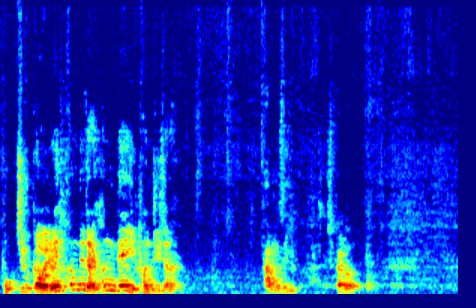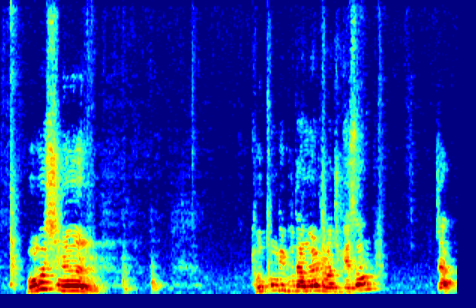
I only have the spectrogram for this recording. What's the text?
복지국가 원리는 현대잖아. 현대 입헌주의잖아. 다음 문제 18번. 모모 씨는 교통비 부담을 덜어주기 위해서 자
